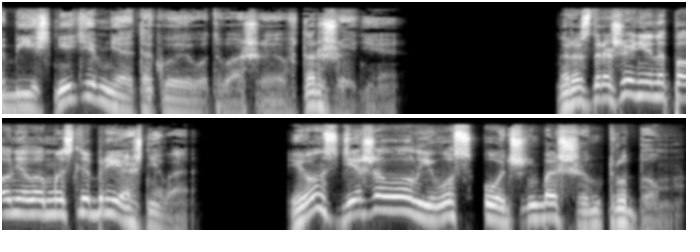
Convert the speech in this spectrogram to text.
объясните мне такое вот ваше вторжение». Раздражение наполняло мысли Брежнева, и он сдерживал его с очень большим трудом.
